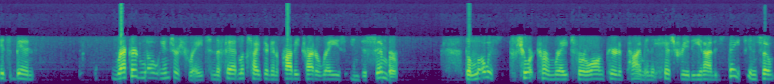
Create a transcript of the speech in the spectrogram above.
it's been record low interest rates, and the Fed looks like they're going to probably try to raise in December the lowest short term rates for a long period of time in the history of the United States. And so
